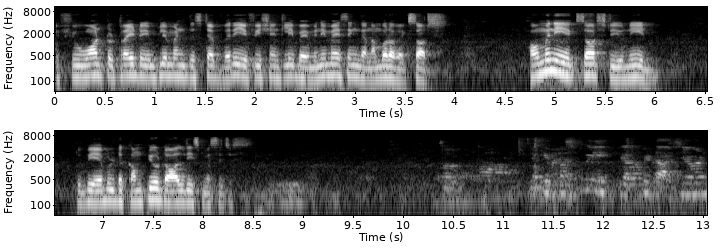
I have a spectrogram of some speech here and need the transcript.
if you want to try to implement this step very efficiently by minimizing the number of xors how many xors do you need to be able to compute all these messages? Okay, first we calculate RJ1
